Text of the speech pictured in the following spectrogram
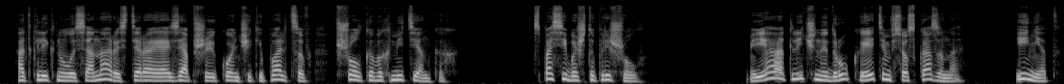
— откликнулась она, растирая озябшие кончики пальцев в шелковых метенках. «Спасибо, что пришел. Я отличный друг, и этим все сказано. И нет,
